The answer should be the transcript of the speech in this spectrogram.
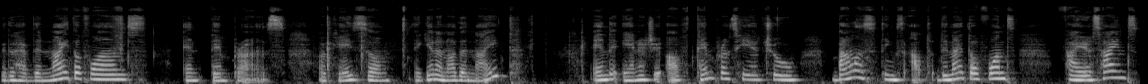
We do have the knight of wands and temperance. Okay so again another knight and the energy of temperance here to balance things out. The knight of wands fire signs.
